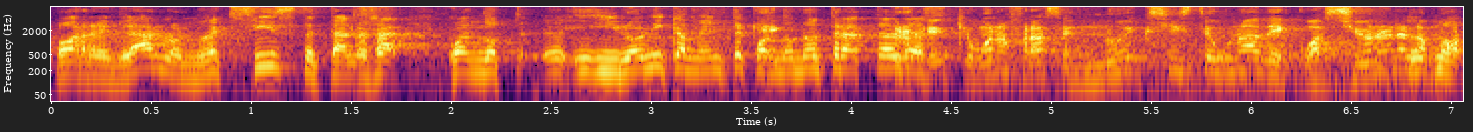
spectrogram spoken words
o arreglarlo. No existe tal. O sea, cuando eh, irónicamente, cuando uno trata Pero de qué, hacer qué buena frase. No existe una adecuación en el no, amor.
